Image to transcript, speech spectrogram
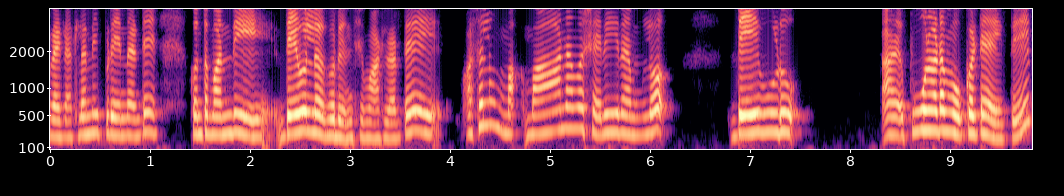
రైట్ అట్లనే ఇప్పుడు ఏంటంటే కొంతమంది దేవుళ్ళ గురించి మాట్లాడితే అసలు మా- మానవ శరీరంలో దేవుడు పూనడం ఒకటే అయితే.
